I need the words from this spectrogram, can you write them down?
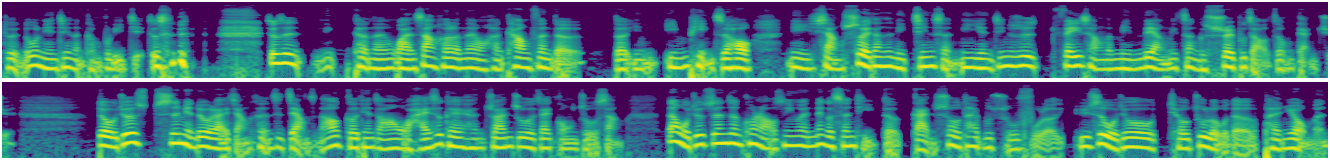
对，如果年轻人可能不理解，就是。就是你可能晚上喝了那种很亢奋的的饮饮品之后，你想睡，但是你精神，你眼睛就是非常的明亮，你整个睡不着这种感觉。对我觉得失眠对我来讲可能是这样子，然后隔天早上我还是可以很专注的在工作上，但我就真正困扰是因为那个身体的感受太不舒服了，于是我就求助了我的朋友们，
